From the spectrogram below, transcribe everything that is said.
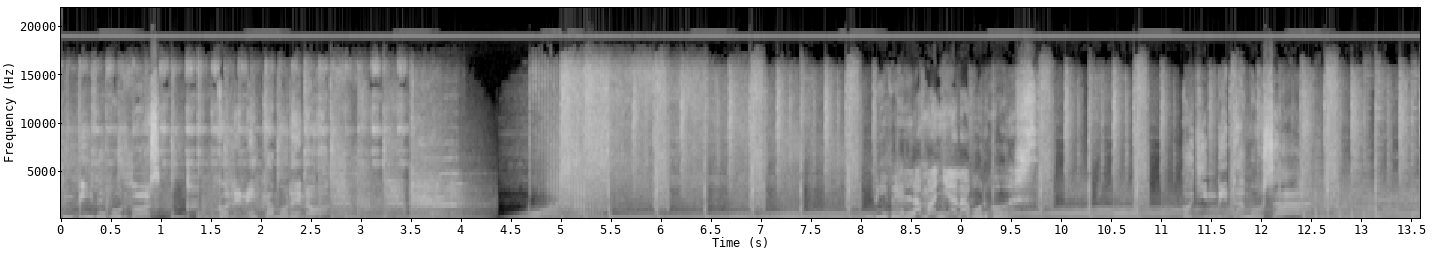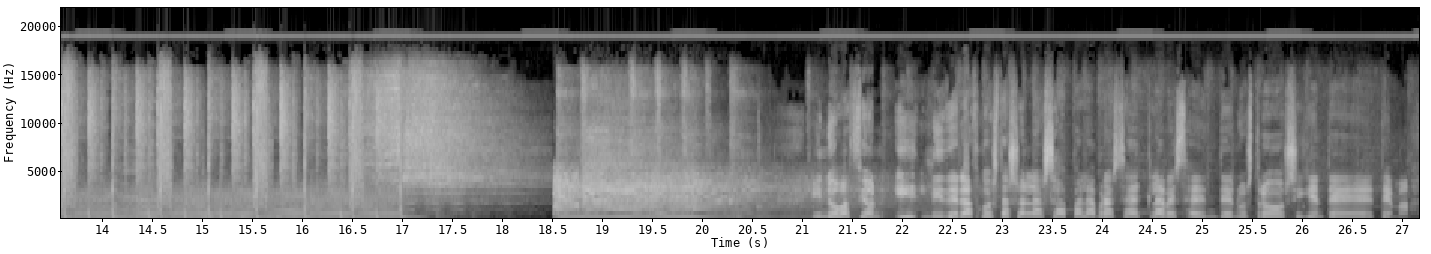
Vive Burgos con Eneca Moreno. Vive la mañana, Burgos. Hoy invitamos a Innovación y liderazgo. Estas son las palabras eh, claves eh, de nuestro siguiente tema.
